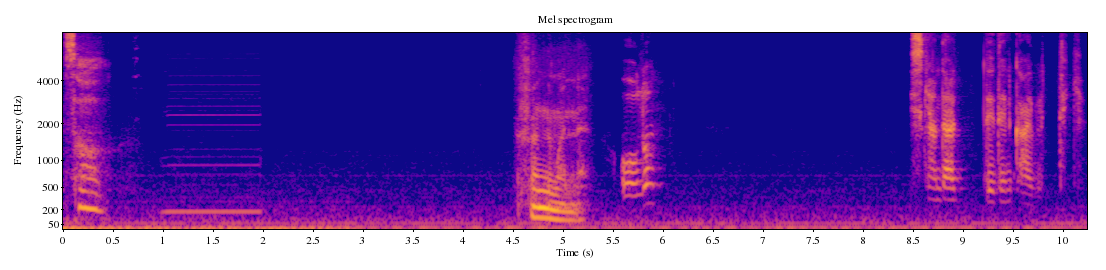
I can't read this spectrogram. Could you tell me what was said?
Sağ ol. Efendim anne. Oğlum. İskender dedeni kaybettik.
